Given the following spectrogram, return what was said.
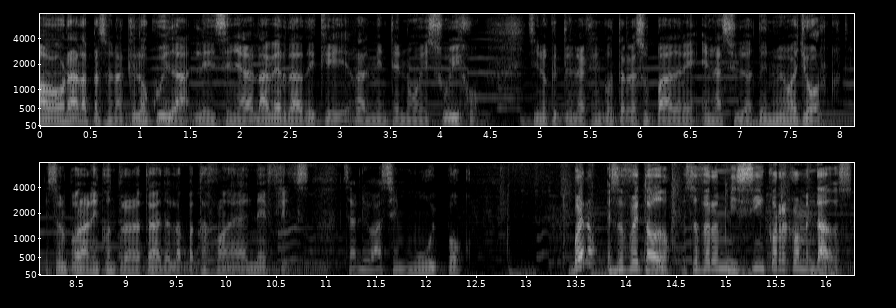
Ahora la persona que lo cuida le enseñará la verdad de que realmente no es su hijo, sino que tendrá que encontrar a su padre en la ciudad de Nueva York. Esto lo podrán encontrar a través de la plataforma de Netflix. Salió hace muy poco. Bueno, eso fue todo. Estos fueron mis 5 recomendados.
